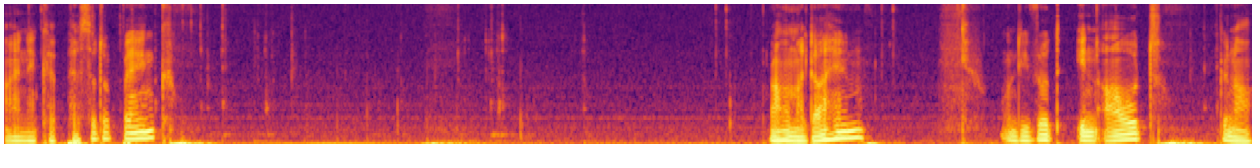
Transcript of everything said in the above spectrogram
Eine Capacitor Bank. Machen wir mal dahin. Und die wird in-out. Genau.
